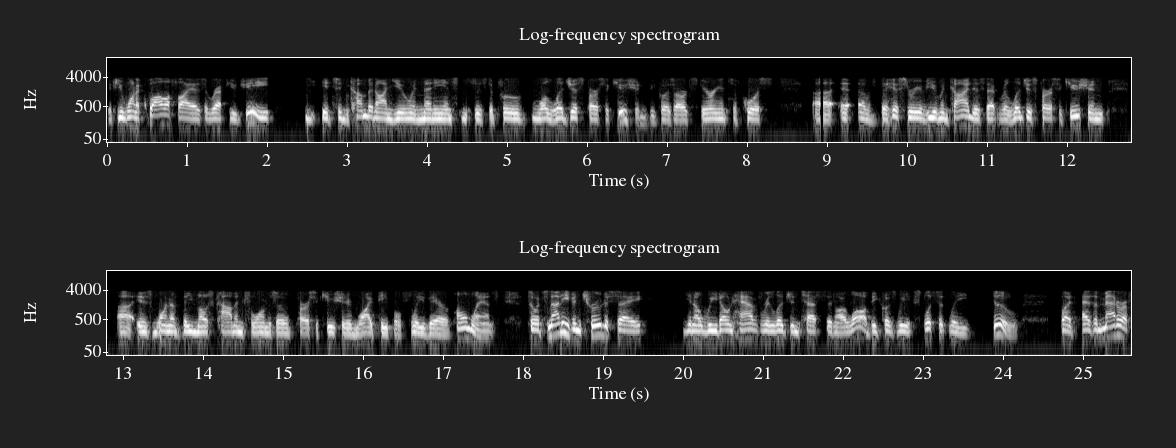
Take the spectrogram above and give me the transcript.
if you want to qualify as a refugee, it's incumbent on you in many instances to prove religious persecution because our experience, of course, uh, of the history of humankind is that religious persecution uh, is one of the most common forms of persecution and why people flee their homelands. So it's not even true to say, you know, we don't have religion tests in our law because we explicitly do. But as a matter of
